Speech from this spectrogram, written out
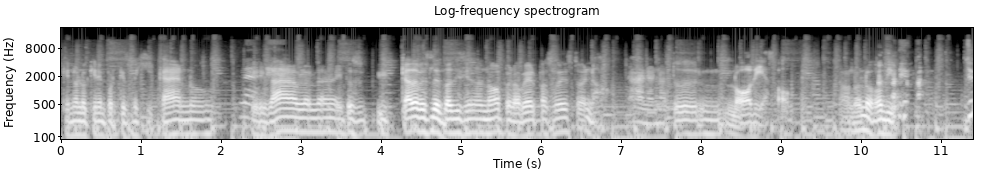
que no lo quieren porque es mexicano, que bla, bla, bla. Entonces, y cada vez les vas diciendo, no, pero a ver, pasó esto. No, no, no, no, tú lo odias. oh, No, no lo odio. Yo,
